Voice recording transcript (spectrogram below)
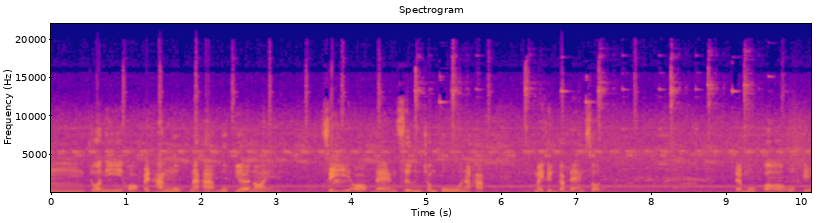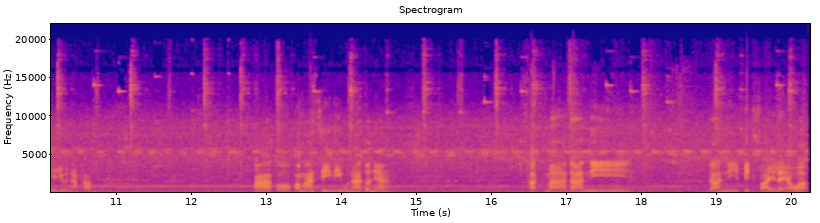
อืม ตัวนี้ออกไปทางมุกนะฮะ มุกเยอะหน่อย สีออกแดงซึมชมพูนะครับ ไม่ถึงกับแดงสด แต่มุกก็โอเคอยู่นะครับ ปลาก็ประมาณ 4 นิ้วนะตัวเนี้ย ถัดมาด้านนี้ ด้านนี้ปิดไฟแล้วอะ่ะ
